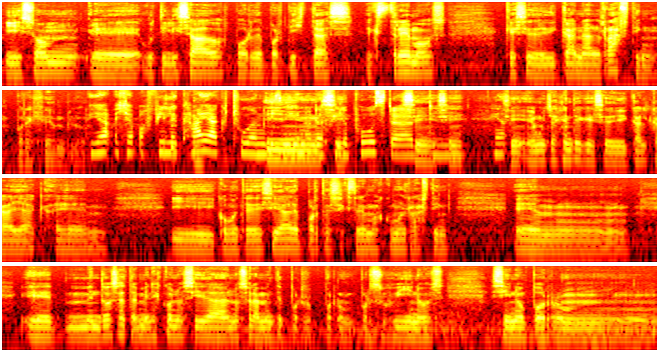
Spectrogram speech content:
y son eh, utilizados por deportistas extremos que se dedican al rafting, por ejemplo. Ja, ich habe auch viele Kajaktouren gesehen y, oder sí, viele Poster. Sí, die, sí, ja. sí, hay mucha gente que se dedica al kayak eh, y, como te decía, deportes extremos como el rafting. Eh, eh, Mendoza también es conocida no solamente por, por, sus vinos, sino por, mm,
